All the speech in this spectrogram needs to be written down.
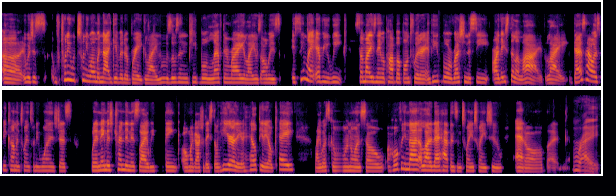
uh it was just 2021 would not give it a break like we was losing people left and right like it was always it seemed like every week somebody's name will pop up on Twitter and people are rushing to see are they still alive? Like that's how it's become in 2021. It's just when a name is trending, it's like we think, oh my gosh, are they still here? Are they healthy? Are they okay? Like what's going on? So hopefully not a lot of that happens in 2022 at all. But right.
